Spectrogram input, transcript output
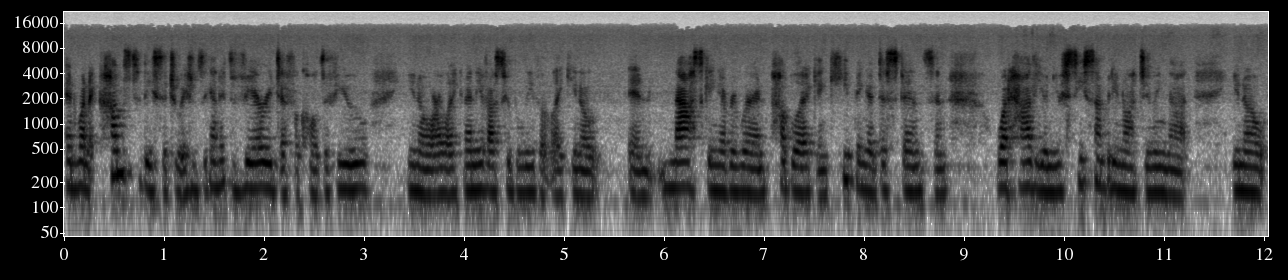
and when it comes to these situations, again, it's very difficult if you, you know, are like many of us who believe that, like, you know, in masking everywhere in public and keeping a distance and what have you, and you see somebody not doing that, you know,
